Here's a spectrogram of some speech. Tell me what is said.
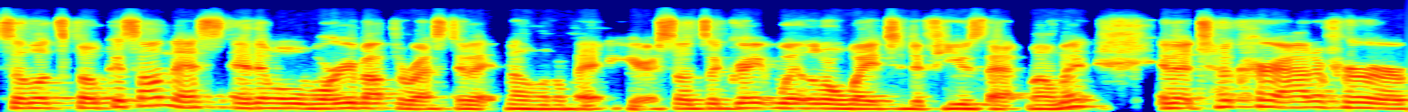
So let's focus on this, and then we'll worry about the rest of it in a little bit here. So it's a great little way to diffuse that moment, and that took her out of her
